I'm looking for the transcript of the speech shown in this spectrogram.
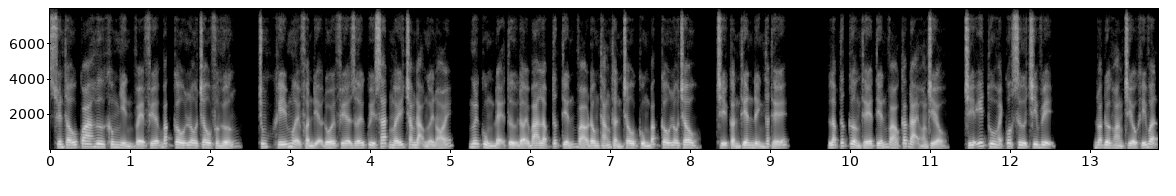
xuyên thấu qua hư không nhìn về phía bắc câu lô châu phương hướng, trung khí mười phần địa đối phía dưới quỳ sát mấy trăm đạo người nói, ngươi cùng đệ tử đợi ba lập tức tiến vào đông thắng thần châu cùng bắc câu lô châu, chỉ cần thiên đình thất thế. Lập tức cường thế tiến vào các đại hoàng triều, chí ít thu hoạch quốc sư chi vị. Đoạt được hoàng triều khí vận,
